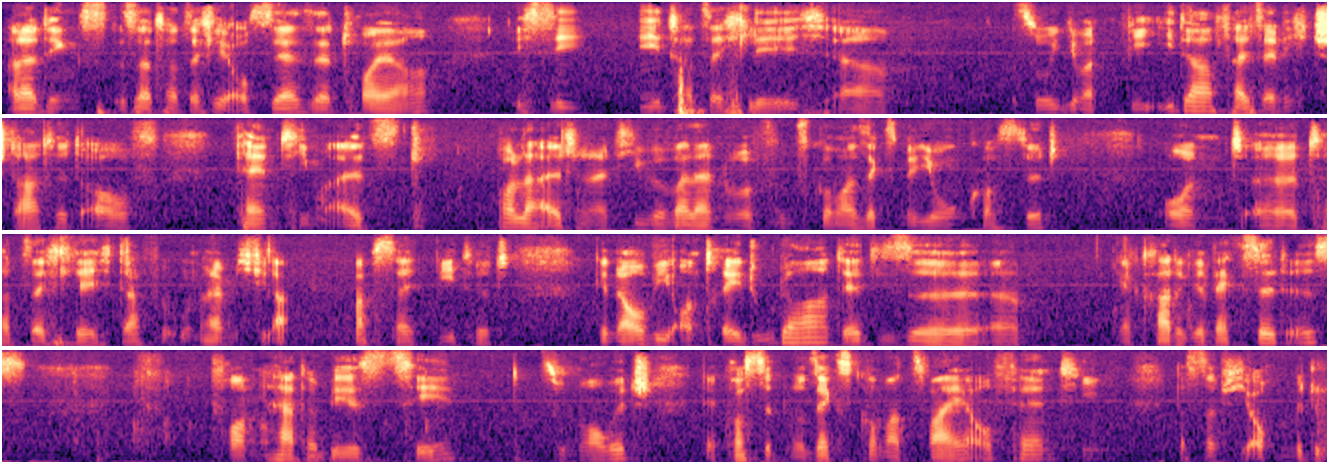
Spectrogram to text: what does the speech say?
allerdings ist er tatsächlich auch sehr, sehr teuer. Ich sehe tatsächlich ähm, so jemanden wie Ida, falls er nicht startet, auf Fan-Team als tolle Alternative, weil er nur 5,6 Millionen kostet und äh, tatsächlich dafür unheimlich viel Upside bietet. Genau wie Andre Duda, der diese ähm, ja gerade gewechselt ist von Hertha BSC zu Norwich. Der kostet nur 6,2 auf Fan-Team. Das ist natürlich auch ein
